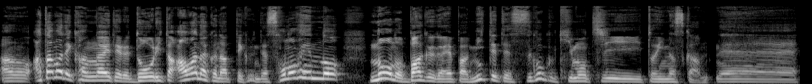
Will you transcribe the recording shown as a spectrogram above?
あの、頭で考えてる道理と合わなくなってくるんで、その辺の脳のバグがやっぱ見ててすごく気持ちいいと言いますか。ねえ。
